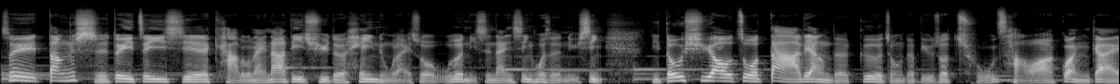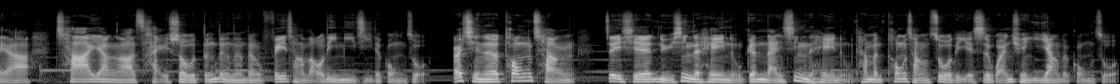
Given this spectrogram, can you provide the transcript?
所以当时对这一些卡罗来纳地区的黑奴来说，无论你是男性或者女性，你都需要做大量的各种的，比如说除草啊、灌溉啊、插秧啊、采收等等等等，非常劳力密集的工作。而且呢，通常这些女性的黑奴跟男性的黑奴，他们通常做的也是完全一样的工作。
